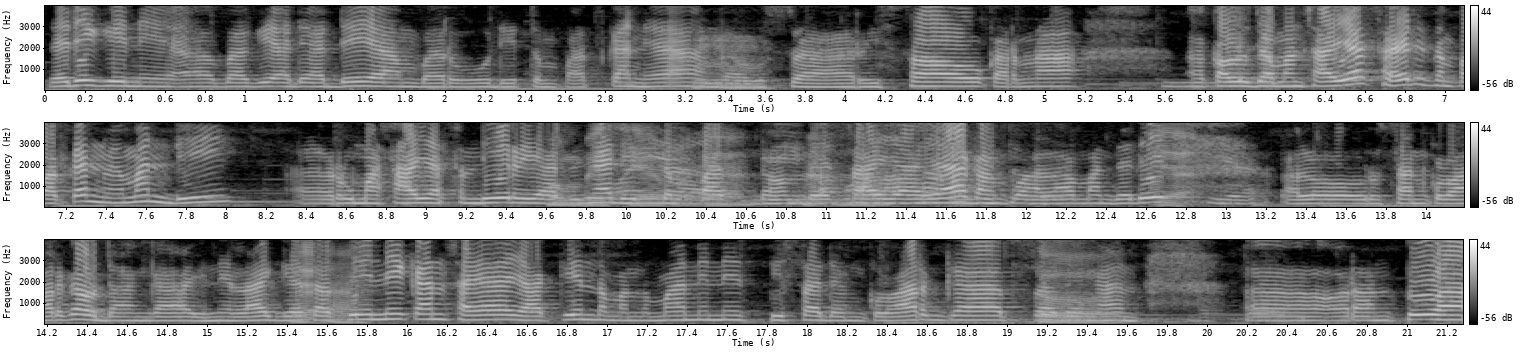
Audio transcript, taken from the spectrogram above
Jadi gini, eh, bagi adik-adik yang baru ditempatkan ya, nggak usah risau karena Hmm. eh, kalau zaman saya, saya ditempatkan memang di eh, rumah saya sendiri, artinya di ya, tempat ya. kampung saya ya, kampung gitu. halaman. Jadi Ya. Iya. kalau urusan keluarga udah nggak ini lagi ya, Ya. tapi ini kan saya yakin teman-teman ini bisa dengan keluarga, bisa Betul. dengan Betul. eh, orang tua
